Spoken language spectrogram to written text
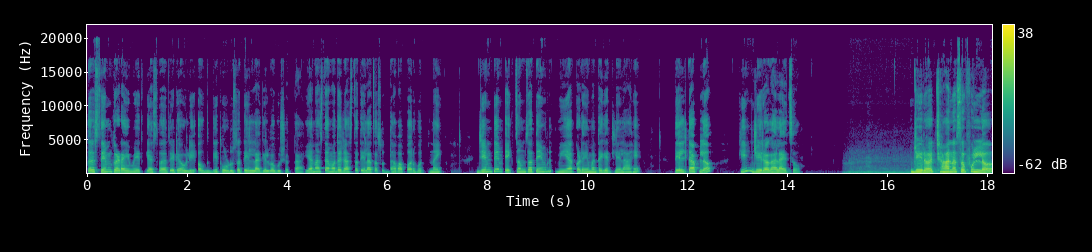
तर सेम कढाई मी गॅसवरती ठेवली. अगदी थोडंसं तेल लागेल बघू शकता. या नाश्त्यामध्ये जास्त तेलाचा सुद्धा वापर होत नाही. जेमतेम एक चमचा तेल मी या कढईमध्ये घेतलेला आहे. तेल तापलं की जिरं घालायचं. जिरं छान असं फुललं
